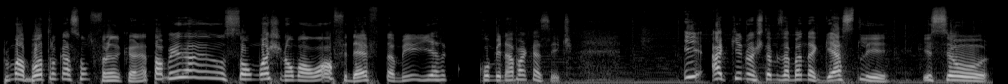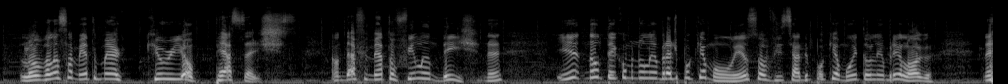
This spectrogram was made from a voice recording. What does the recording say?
pra uma boa trocação franca, né? Talvez ah, o som mosh não, uma off death também ia combinar pra cacete. E aqui nós temos a banda Ghastly e seu novo lançamento Mercurial Passage é um death metal finlandês, né? E não tem como não lembrar de Pokémon. Eu sou viciado em Pokémon, então lembrei logo. Né?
